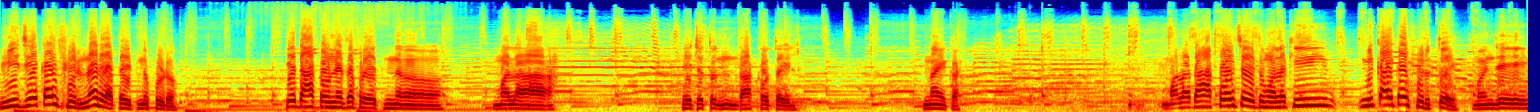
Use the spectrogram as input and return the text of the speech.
मी जे काही फिरणार आहे आता इथनं पुढं ते दाखवण्याचा प्रयत्न मला ह्याच्यातून दाखवता येईल. नाही का? मला दाखवायचं आहे तुम्हाला की मी काय काय फिरतोय. म्हणजे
